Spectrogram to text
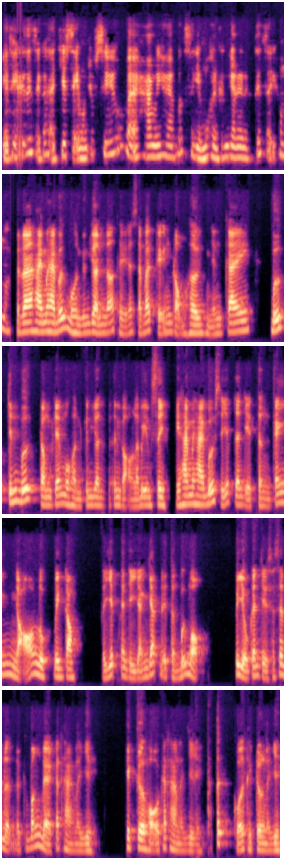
Vậy thì tiến sĩ có thể chia sẻ một chút xíu về 22 bước xây dựng mô hình kinh doanh này được tiến sĩ không ạ? Thực ra 22 bước mô hình kinh doanh đó thì nó sẽ phát triển rộng hơn những cái bước chín bước trong cái mô hình kinh doanh tinh gọn là BMC thì 22 bước sẽ giúp cho anh chị từng cái nhỏ luôn bên trong để giúp các anh chị dẫn dắt để từng bước một. Ví dụ các anh chị sẽ xác định được cái vấn đề khách hàng là gì cái cơ hội khách hàng là gì thách thức của thị trường là gì.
